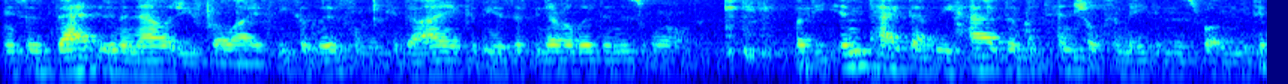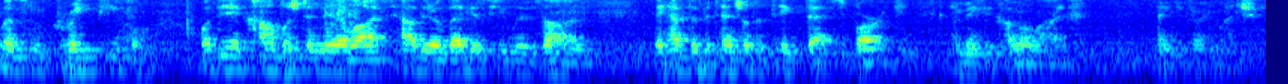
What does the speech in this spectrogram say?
And he says that is an analogy for life. We could live and we could die. It could be as if we never lived in this world. But the impact that we have the potential to make in this world, and we think about some great people what they accomplished in their lives, how their legacy lives on, they have the potential to take that spark and make it come alive. Thank you very much.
